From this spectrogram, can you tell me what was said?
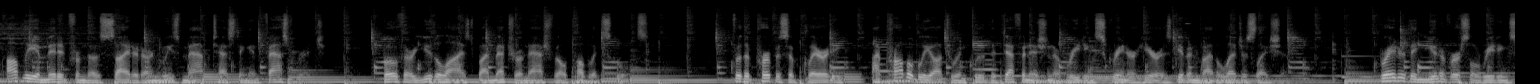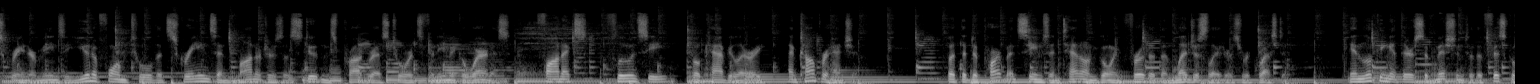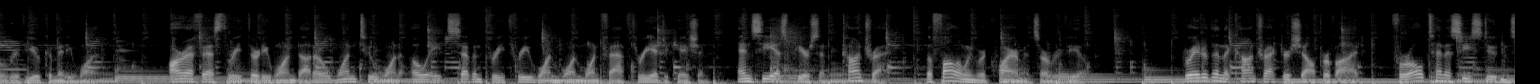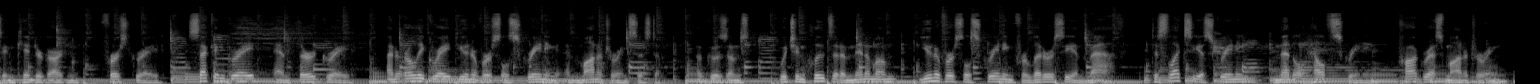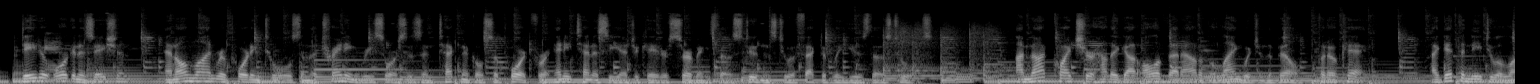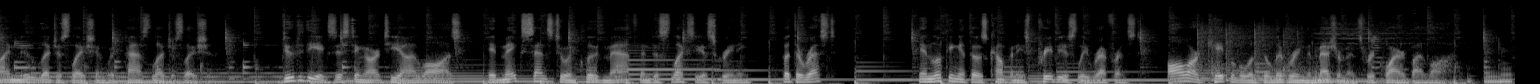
Oddly omitted from those cited are NWEA's map testing and FastBridge. Both are utilized by Metro Nashville Public Schools. For the purpose of clarity, I probably ought to include the definition of reading screener here as given by the legislation. Greater than universal reading screener means a uniform tool that screens and monitors a student's progress towards phonemic awareness, phonics, fluency, vocabulary, and comprehension. But the department seems intent on going further than legislators requested. In looking at their submission to the Fiscal Review Committee 1, RFS 331.012108733111 FAF 3 Education, NCS Pearson, Contract, the following requirements are revealed. Greater than the contractor shall provide, for all Tennessee students in kindergarten, first grade, second grade, and third grade, an early grade universal screening and monitoring system, a GUSMS, which includes at a minimum, universal screening for literacy and math, dyslexia screening, mental health screening, progress monitoring, data organization, and online reporting tools and the training resources and technical support for any Tennessee educator serving those students to effectively use those tools. I'm not quite sure how they got all of that out of the language in the bill, but okay. I get the need to align new legislation with past legislation. Due to the existing RTI laws, it makes sense to include math and dyslexia screening, but the rest? In looking at those companies previously referenced, all are capable of delivering the measurements required by law.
